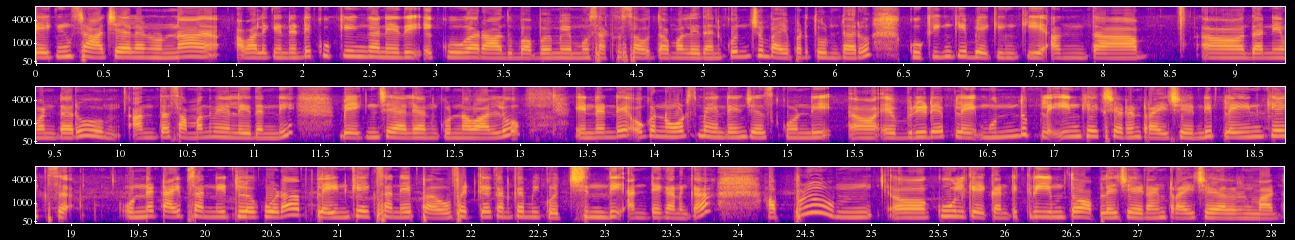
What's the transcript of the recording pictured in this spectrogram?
బేకింగ్ స్టార్ట్ చేయాలని ఉన్నా వాళ్ళకి ఏంటంటే కుకింగ్ అనేది ఎక్కువగా రాదు. బాబా మేము సక్సెస్ అవుతామో లేదని కొంచెం భయపడుతూ ఉంటారు. కుకింగ్కి బేకింగ్కి అంత దాన్ని ఏమంటారు అంత సంబంధం ఏం లేదండి. బేకింగ్ చేయాలి అనుకున్న వాళ్ళు. ఏంటంటే ఒక నోట్స్ మెయింటైన్ చేసుకోండి. ఎవ్రీడే ప్లే ముందు ప్లెయిన్ కేక్స్ చేయడం ట్రై చేయండి. ప్లెయిన్ కేక్స్ ఉన్న టైప్స్ అన్నిటిలో కూడా ప్లెయిన్ కేక్స్ అనే పర్ఫెక్ట్గా కనుక మీకు వచ్చింది అంటే కనుక అప్పుడు కూల్ కేక్ అంటే క్రీమ్తో అప్లై చేయడానికి ట్రై చేయాలన్నమాట.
